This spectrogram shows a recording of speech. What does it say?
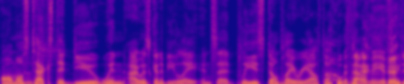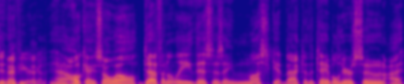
almost texted you when I was going to be late and said, "Please don't play Rialto without me if you did, if you were going to." Yeah. Okay. So, well, definitely, this is a must get back to the table here soon. I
